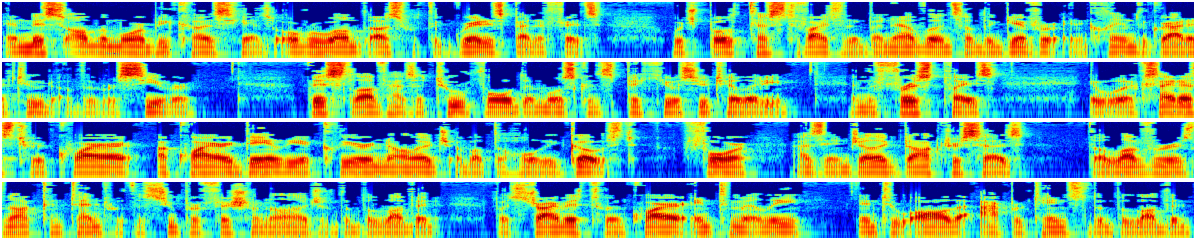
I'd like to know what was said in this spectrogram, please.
And this all the more because he has overwhelmed us with the greatest benefits, which both testify to the benevolence of the giver and claim the gratitude of the receiver. This love has a twofold and most conspicuous utility. In the first place, it will excite us to acquire, acquire daily a clearer knowledge about the Holy Ghost. For, as the angelic doctor says, the lover is not content with the superficial knowledge of the beloved, but striveth to inquire intimately into all that appertains to the beloved,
